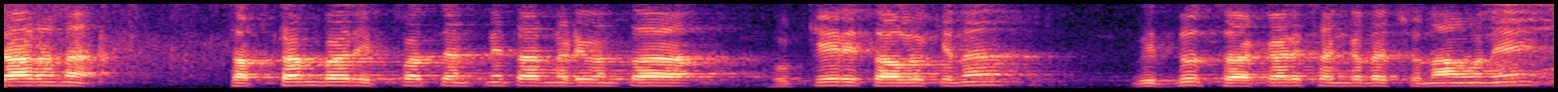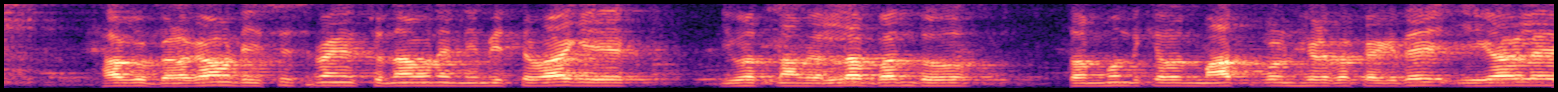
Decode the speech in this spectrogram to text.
ವಿಚಾರನ ಸೆಪ್ಟೆಂಬರ್ ಇಪ್ಪತ್ತೆಂಟನೇ ತಾರೀಕು ನಡೆಯುವಂಥ ಹುಕ್ಕೇರಿ ತಾಲೂಕಿನ ವಿದ್ಯುತ್ ಸಹಕಾರಿ ಸಂಘದ ಚುನಾವಣೆ ಹಾಗೂ Belagavi D C C bank ಚುನಾವಣೆ ನಿಮಿತ್ತವಾಗಿ ಇವತ್ತು ನಾವೆಲ್ಲ ಬಂದು ತಮ್ಮ ಮುಂದೆ ಕೆಲವೊಂದು ಮಾತುಗಳನ್ನ ಹೇಳಬೇಕಾಗಿದೆ. ಈಗಾಗಲೇ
